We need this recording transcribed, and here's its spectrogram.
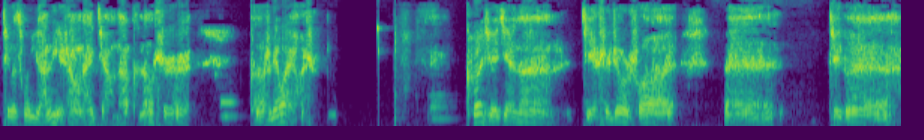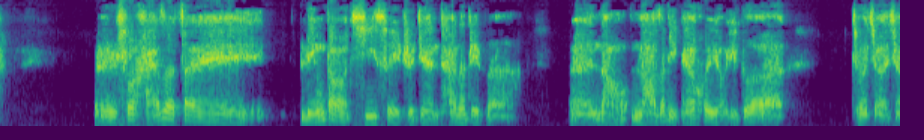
这个从原理上来讲呢，可能是可能是另外一回事。科学界呢解释就是说，呃，这个，呃，说孩子在零到七岁之间，他的这个，呃，脑脑子里边会有一个，叫叫叫，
